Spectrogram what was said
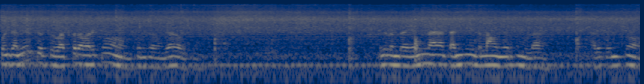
கொஞ்சம் நீர் சத்து வத்துற வரைக்கும் கொஞ்சம் வேக வைக்கணும். இதில் இந்த எண்ணெய் தண்ணி இதெல்லாம் கொஞ்சம் இருக்கும்ல அது கொஞ்சம்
